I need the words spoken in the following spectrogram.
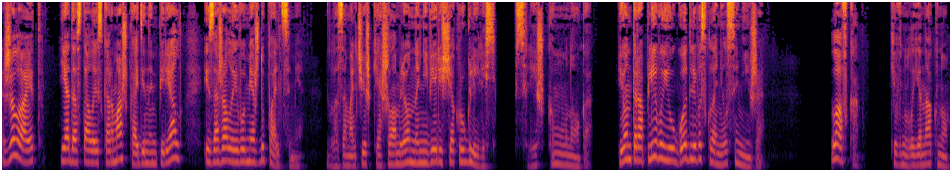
«Желает». Я достала из кармашка один империал и зажала его между пальцами. Глаза мальчишки ошеломленно неверяще округлились. Слишком много. И он торопливо и угодливо склонился ниже. «Лавка», — кивнула я на окно.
